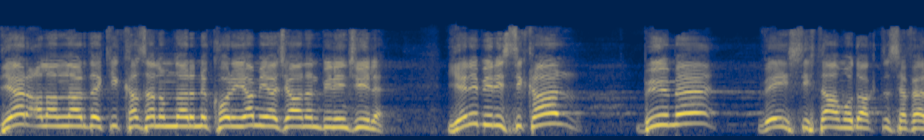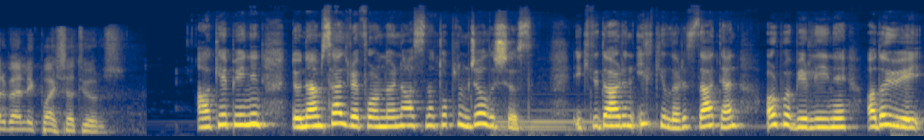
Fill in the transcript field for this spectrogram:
diğer alanlardaki kazanımlarını koruyamayacağının bilinciyle yeni bir istikrar, büyüme ve istihdam odaklı seferberlik başlatıyoruz. AKP'nin dönemsel reformlarına aslında toplumca alışığız. İktidarın ilk yılları zaten Avrupa Birliği'ne aday üye,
